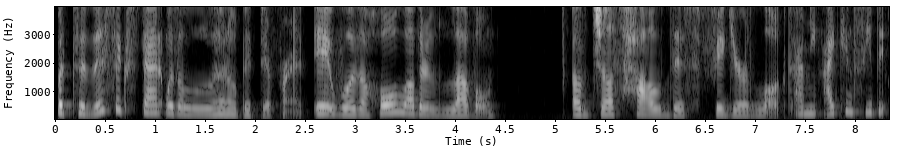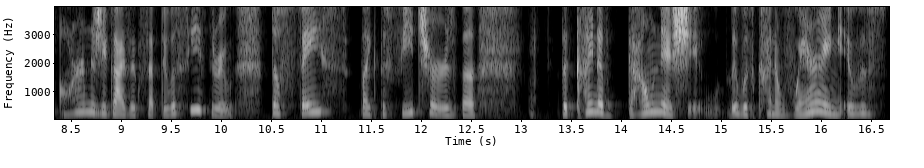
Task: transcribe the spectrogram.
but to this extent was a little bit different. It was a whole other level of just how this figure looked. I mean, I can see the arms, you guys, except it was see-through. The face, like the features, the the kind of gownish it, it was kind of wearing. It was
